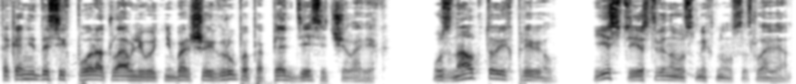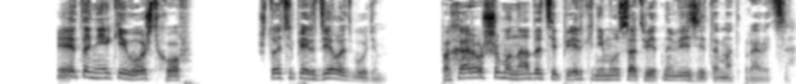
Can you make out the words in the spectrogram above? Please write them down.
так они до сих пор отлавливают небольшие группы по пять-десять человек. Узнал, кто их привел? Естественно, усмехнулся Славян. Это некий вождь Хов. Что теперь делать будем? По-хорошему, надо теперь к нему с ответным визитом отправиться.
